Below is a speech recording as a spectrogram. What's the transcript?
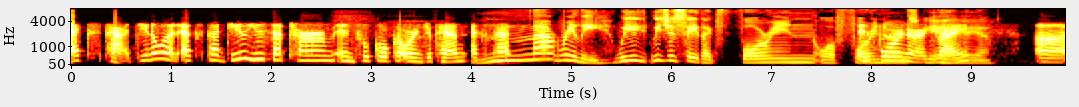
expat. Do you know what expat? Do you use that term in Fukuoka or in Japan? Expat. Not really. We we just say like foreign or foreigners. And foreigners, yeah, right? Yeah, yeah. Uh,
